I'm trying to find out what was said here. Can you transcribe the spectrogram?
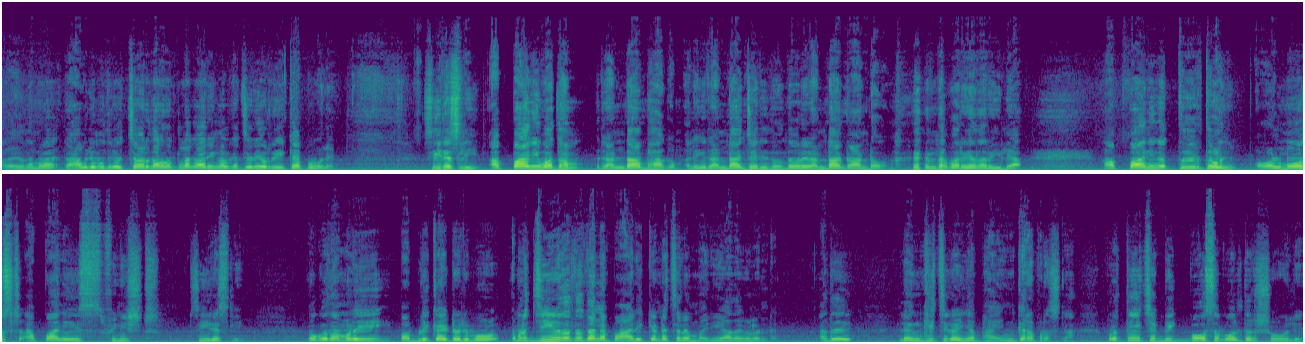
അതായത് നമ്മുടെ രാവിലെ മുതൽ ഉച്ച വരെ നടന്നിട്ടുള്ള കാര്യങ്ങൾക്ക് ചെറിയൊരു റീക്യാപ്പ് പോലെ. സീരിയസ്ലി അപ്പാനി വധം രണ്ടാം ഭാഗം അല്ലെങ്കിൽ രണ്ടാം ചരിതം എന്താ പറയുക രണ്ടാം കാണ്ടോ എന്താ പറയുകയെന്നറിയില്ല അപ്പാനിനെ തീർത്ത് കളഞ്ഞു. Almost Appani is finished seriously നോക്കൂ നമ്മൾ ഈ പബ്ലിക്കായിട്ട് വരുമ്പോൾ നമ്മൾ ജീവിതത്തിൽ തന്നെ പാലിക്കേണ്ട ചില മര്യാദകളുണ്ട്. അത് ലംഘിച്ചു കഴിഞ്ഞാൽ ഭയങ്കര പ്രശ്നമാണ് പ്രത്യേകിച്ച് ബിഗ് ബോസ് പോലത്തെ ഒരു ഷോയിൽ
